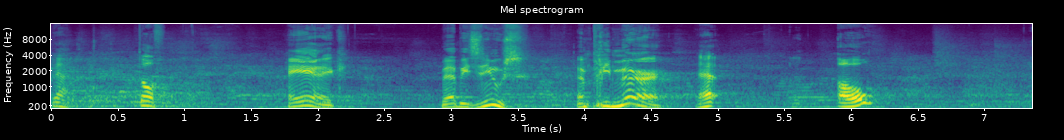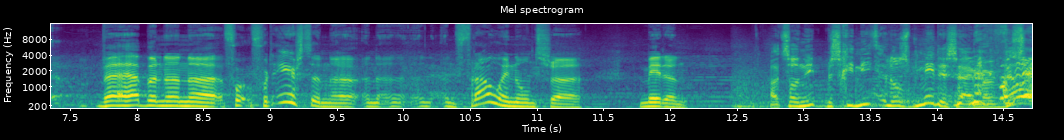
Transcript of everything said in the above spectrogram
Ja, tof. Hey Erik, we hebben iets nieuws. Een primeur. Oh? We hebben een, eh, voor, voor het eerst een, eh, een, een, een vrouw in ons eh, midden. Oh, het zal niet, misschien niet in ons midden zijn, maar wel zeg,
